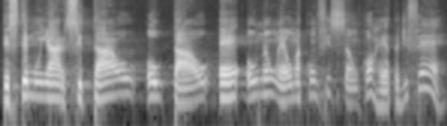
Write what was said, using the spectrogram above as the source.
testemunhar se tal ou tal é ou não é uma confissão correta de fé.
